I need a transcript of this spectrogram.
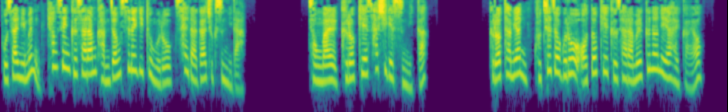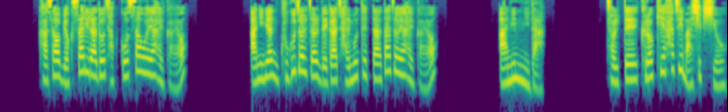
보살님은 평생 그 사람 감정 쓰레기통으로 살다가 죽습니다. 정말 그렇게 사시겠습니까? 그렇다면 구체적으로 어떻게 그 사람을 끊어내야 할까요? 가서 멱살이라도 잡고 싸워야 할까요? 아니면 구구절절 내가 잘못했다 따져야 할까요? 아닙니다. 절대 그렇게 하지 마십시오.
